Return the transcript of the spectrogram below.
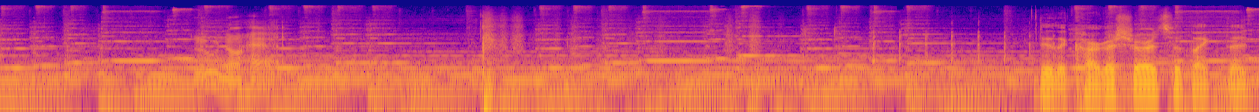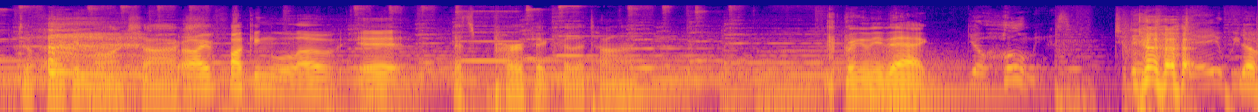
Ooh, no hat. Dude, the cargo shorts with like the, the fucking long socks. Bro, I fucking love it. That's perfect for the time. Bringing me back. Yo, homies. Today's the day we Yo,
